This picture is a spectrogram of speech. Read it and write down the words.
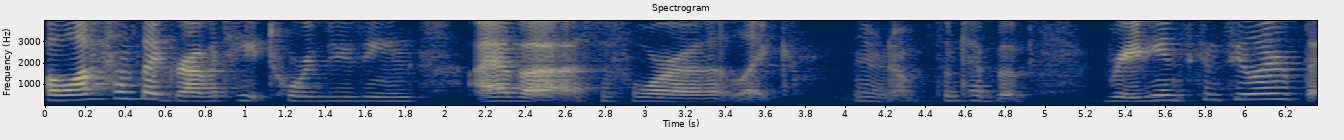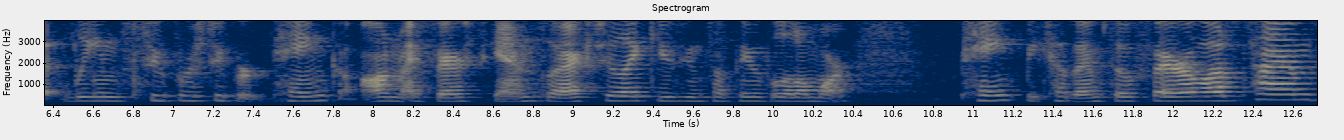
a lot of times I gravitate towards using, I have a Sephora, like, I don't know, some type of radiance concealer that leans super, super pink on my fair skin. So I actually like using something with a little more pink because I'm so fair a lot of times.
